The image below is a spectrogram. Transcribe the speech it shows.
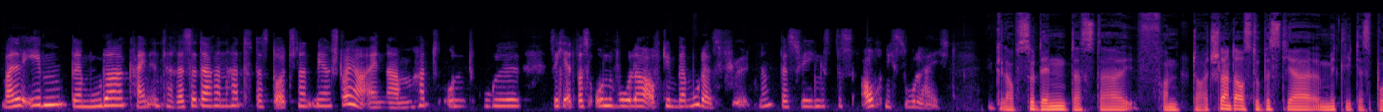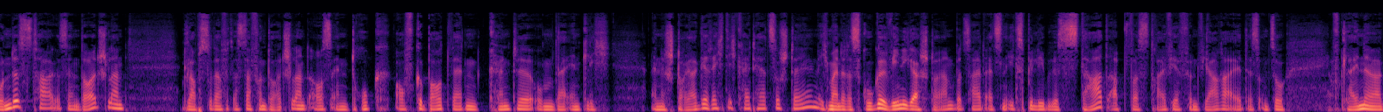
weil eben Bermuda kein Interesse daran hat, dass Deutschland mehr Steuereinnahmen hat und Google sich etwas unwohler auf den Bermudas fühlt. Ne? Deswegen ist das auch nicht so leicht. Glaubst du denn, dass da von Deutschland aus, du bist ja Mitglied des Bundestages in Deutschland, glaubst du, dass da von Deutschland aus ein Druck aufgebaut werden könnte, um da endlich eine Steuergerechtigkeit herzustellen? Ich meine, dass Google weniger Steuern bezahlt als ein x-beliebiges Start-up, was drei, vier, fünf Jahre alt ist und so auf kleiner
